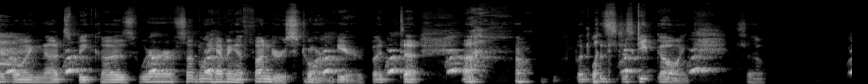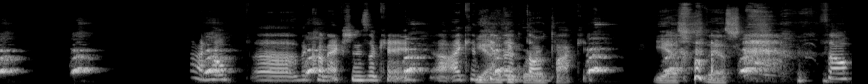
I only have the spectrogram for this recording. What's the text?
are going nuts because we're suddenly having a thunderstorm here. But uh, uh but let's just keep going. So I hope uh, the connection is okay. Uh, I can yeah, hear the dog okay. barking. Yes, yes. so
